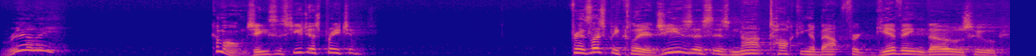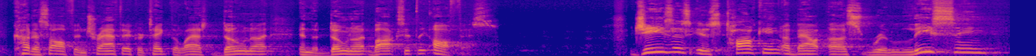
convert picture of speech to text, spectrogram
Really? Come on, Jesus, you just preaching? Friends, let's be clear. Jesus is not talking about forgiving those who cut us off in traffic or take the last donut in the donut box at the office. Jesus is talking about us releasing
